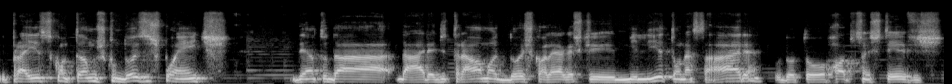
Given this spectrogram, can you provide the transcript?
E para isso contamos com dois expoentes dentro da, da área de trauma, dois colegas que militam nessa área, o Dr. Robson Esteves,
